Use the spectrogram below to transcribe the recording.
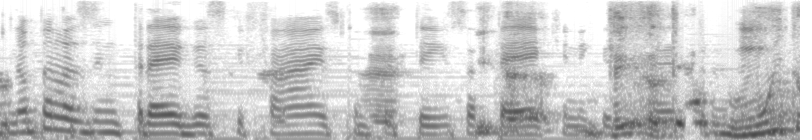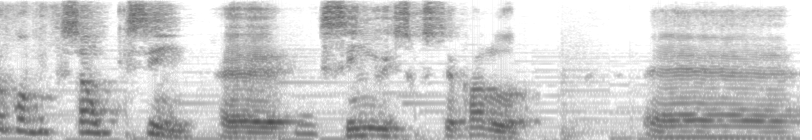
Não pelas entregas que faz, competência é, técnica. eu tenho muita convicção que sim, é, sim, isso que você falou. É,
